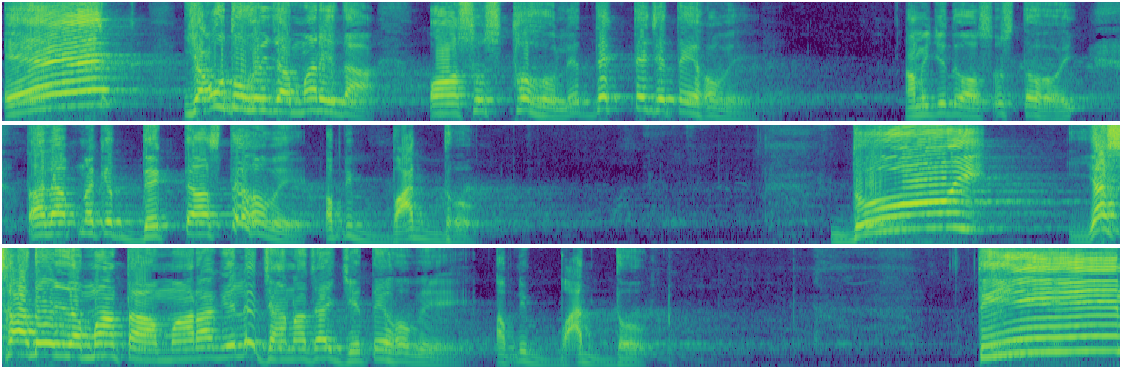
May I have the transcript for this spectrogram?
এক, ইয়াউদ হয়ে যা মারেদা অসুস্থ হলে দেখতে যেতে হবে। আমি যদি অসুস্থ হই, তাহলে আপনাকে দেখতে আসতে হবে। আপনি বাধ্য। দুই ইয়াসাদ মাতা মারা গেলে জানা যায় যেতে হবে। আপনি বাধ্য। তিন,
